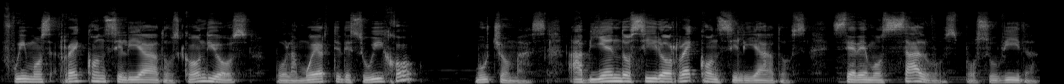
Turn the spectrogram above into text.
fuimos reconciliados con Dios por la muerte de su Hijo, mucho más, habiendo sido reconciliados, seremos salvos por su vida.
